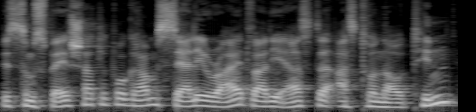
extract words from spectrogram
bis zum Space Shuttle Programm. Sally Ride war die erste Astronautin,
